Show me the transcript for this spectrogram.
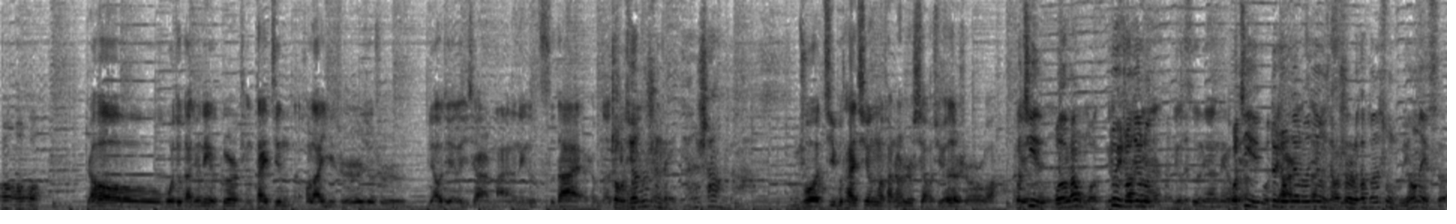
哦哦哦，然后我就感觉那个歌挺带劲的。后来一直就是了解了一下，买了那个磁带啊什么的。周杰伦是哪年上的？我记不太清了，反正是小学的时候吧。我记零我反正我对周杰伦零四年那会儿，我记我对周杰伦印象是02他跟宋祖英那次，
